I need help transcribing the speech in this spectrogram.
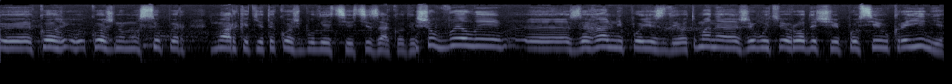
е, ко- кожному супермаркеті також були ці, ці заклади. І щоб ввели е, загальні поїзди. От у мене живуть родичі по всій Україні,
